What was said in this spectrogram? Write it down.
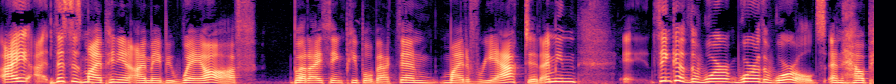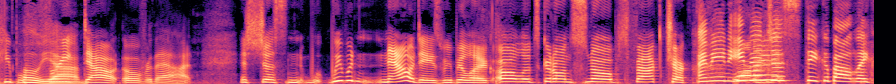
I I- this is my opinion. I may be way off, but I think people back then might have reacted. I mean, eh, think of the war War of the Worlds and how people Oh, yeah. freaked out over that. It's just we would nowadays we'd be like, "Oh, let's get on Snopes, fact check." I mean, even just think about like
